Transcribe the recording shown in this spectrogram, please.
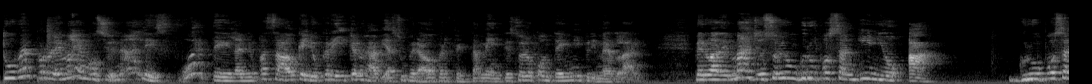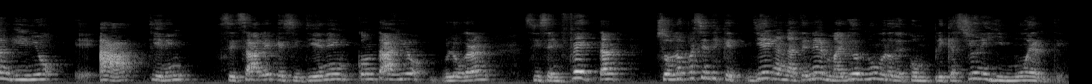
tuve problemas emocionales fuertes el año pasado que yo creí que los había superado perfectamente. Eso lo conté en mi primer live. Pero además yo soy un grupo sanguíneo A. Grupo sanguíneo eh, A tienen, se sabe que si tienen contagio, logran, si se infectan, son los pacientes que llegan a tener mayor número de complicaciones y muerte.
